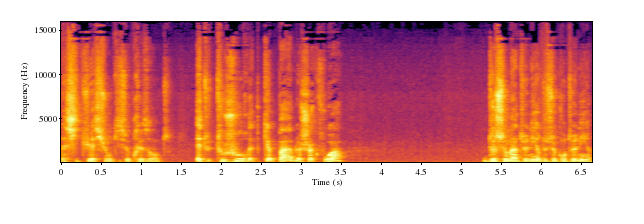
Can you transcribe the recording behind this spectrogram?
la situation qui se présente. Être toujours être capable à chaque fois de se maintenir, de se contenir.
